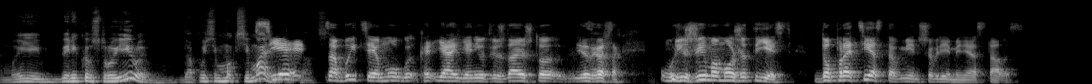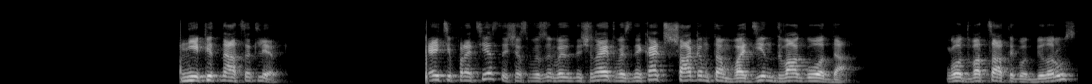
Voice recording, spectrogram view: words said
мы реконструируем, допустим, максимально. Все 15. события могут, я, я не утверждаю, что, я скажу так, у режима может есть до протестов меньше времени осталось. Не 15 лет. Эти протесты сейчас начинают возникать шагом там в 1-2 года. Вот 20 год Беларусь,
